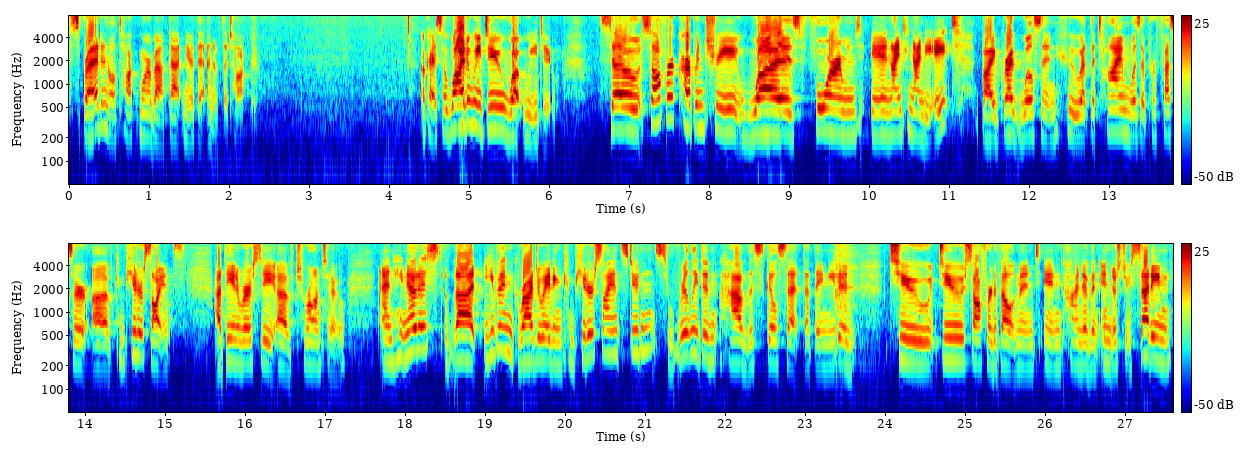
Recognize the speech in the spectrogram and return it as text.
spread, and I'll talk more about that near the end of the talk. Okay, so why do we do what we do? So software carpentry was formed in 1998 by Greg Wilson, who at the time was a professor of computer science at the University of Toronto. And he noticed that even graduating computer science students really didn't have the skill set that they needed to do software development in kind of an industry setting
